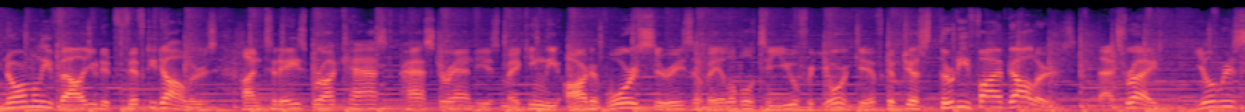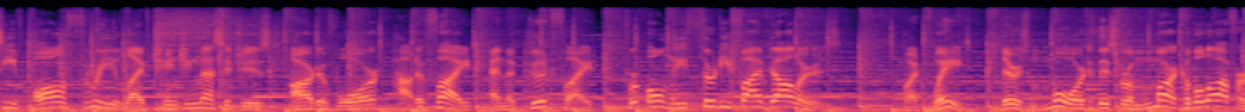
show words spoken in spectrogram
Normally valued at $50, on today's broadcast, Pastor Andy is making the Art of War series available to you for your gift of just $35. That's right, you'll receive all three life changing messages Art of War, How to Fight, and The Good Fight for only $35. But wait, there's more to this remarkable offer.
